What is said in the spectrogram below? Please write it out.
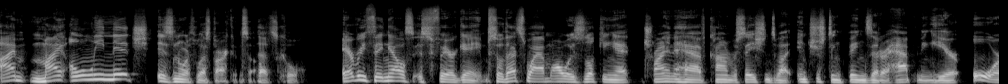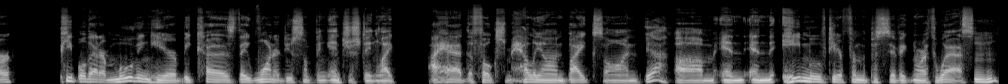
I'm my only niche is Northwest Arkansas. That's cool. Everything else is fair game. So that's why I'm always looking at trying to have conversations about interesting things that are happening here or people that are moving here because they want to do something interesting. Like I had the folks from Helion Bikes on Yeah. um, and and he moved here from the Pacific Northwest Mhm.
